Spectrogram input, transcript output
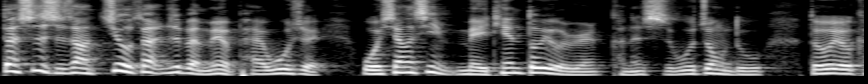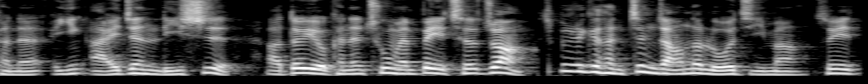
但事实上，就算日本没有排污水，我相信每天都有人可能食物中毒，都有可能因癌症离世啊，都有可能出门被车撞，这不是一个很正常的逻辑吗？所以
